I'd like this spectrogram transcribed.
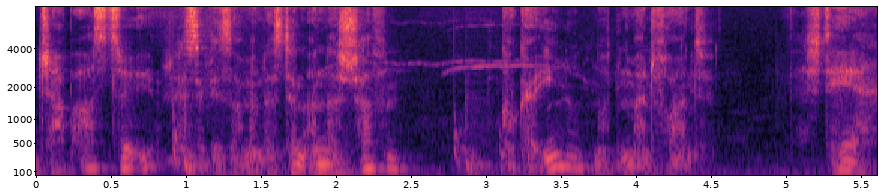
seinen Job auszuüben. Scheiße, wie soll man das denn anders schaffen? Kokain und Noten, mein Freund. Verstehe.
